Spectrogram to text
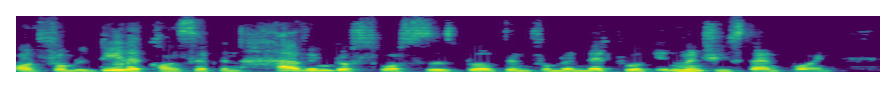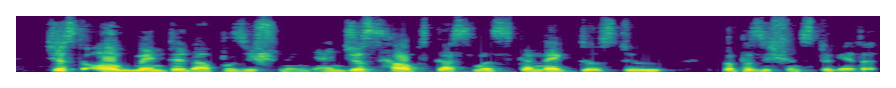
on from the data concept and having those processes built in from the network inventory standpoint just augmented our positioning and just helps customers connect those two propositions together.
